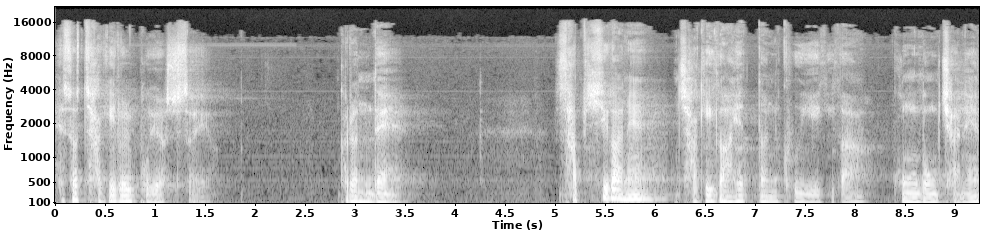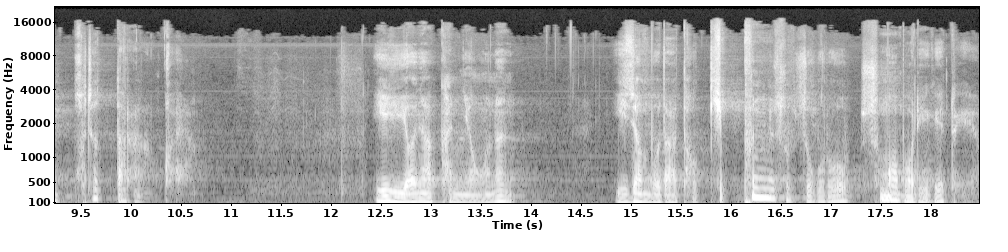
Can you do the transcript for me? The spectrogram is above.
해서 자기를 보였어요. 그런데 삽시간에 자기가 했던 그 얘기가 공동체 안에 퍼졌다라는 거야. 이 연약한 영혼은 이전보다 더 깊은 숲속으로 숨어버리게 돼요.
